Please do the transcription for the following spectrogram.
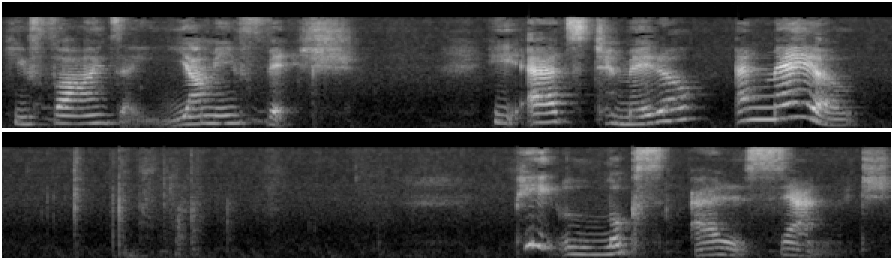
He finds a yummy fish. He adds tomato and mayo. Pete looks at his sandwich.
